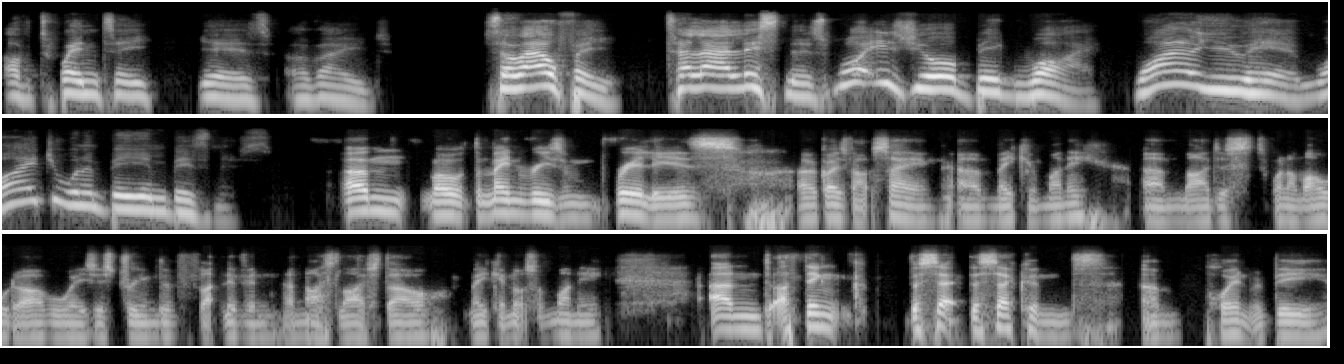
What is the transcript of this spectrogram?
of 20 years of age. So, Alfie, tell our listeners what is your big why? Why are you here? Why do you want to be in business? Um, well, the main reason really is uh, goes without saying, uh, making money. Um, I just when I'm older, I've always just dreamed of like living a nice lifestyle, making lots of money, and I think the set the second um, point would be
